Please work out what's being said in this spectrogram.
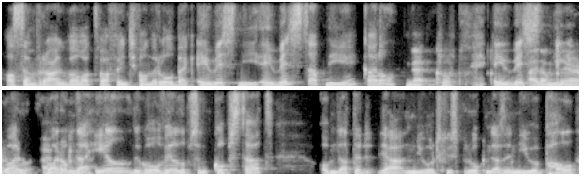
Als ze hem vragen van, wat, wat vind je van de rollback? Hij wist, niet, hij wist dat niet, hè, Karel? Nee, klopt. Hij wist niet waarom dat heel de golfwereld op zijn kop staat. Omdat er, ja, nu wordt gesproken, dat is een nieuwe bal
